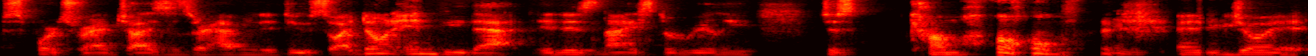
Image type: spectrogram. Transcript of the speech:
sports franchises are having to do. So I don't envy that. It is nice to really just come home mm. and enjoy it.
